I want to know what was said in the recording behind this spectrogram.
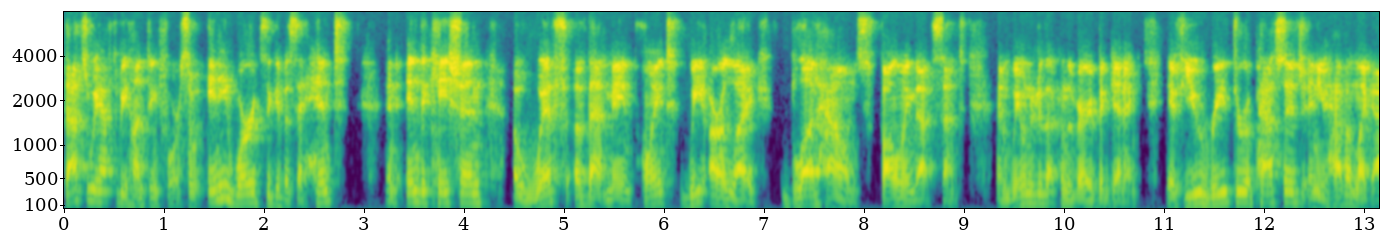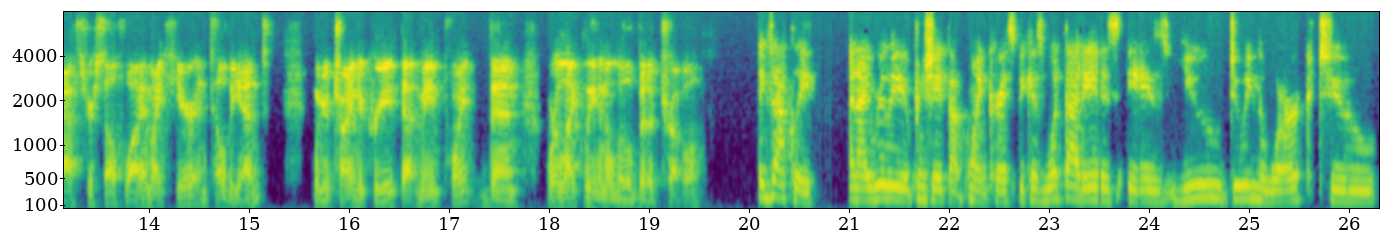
that's what we have to be hunting for so any words that give us a hint an indication, a whiff of that main point, we are like bloodhounds following that scent. And we want to do that from the very beginning. If you read through a passage and you haven't like asked yourself, why am I here until the end, when you're trying to create that main point, then we're likely in a little bit of trouble. Exactly. And I really appreciate that point, Chris, because what that is, is you doing the work to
